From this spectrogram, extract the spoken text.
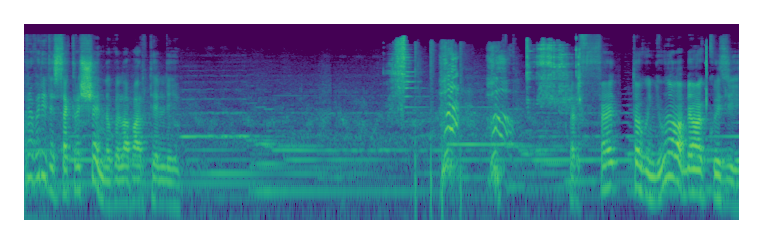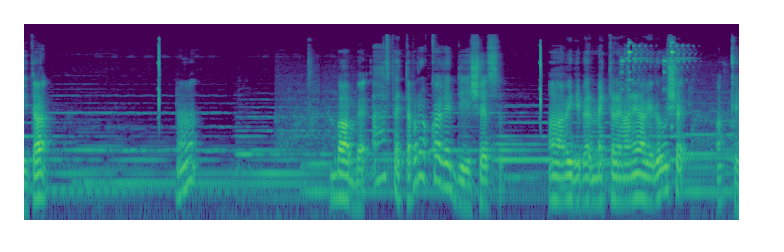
però vedete, sta crescendo quella parte lì. Perfetto, quindi una l'abbiamo acquisita. Eh? Vabbè, ah, aspetta, però qua che dice? Ah, vedi, per mettere in maniera veloce. Ok.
